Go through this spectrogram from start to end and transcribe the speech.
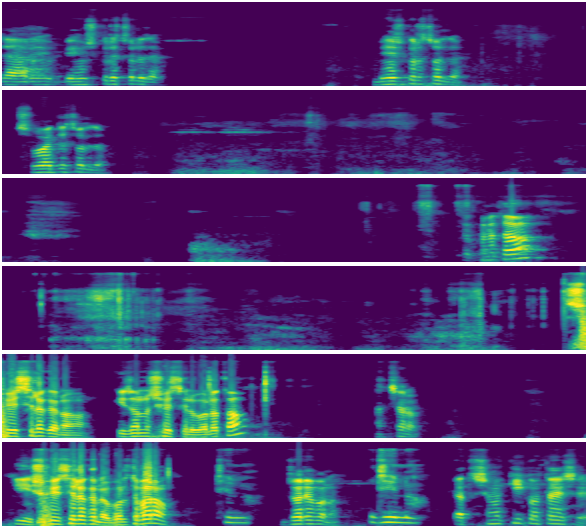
যা আরে বেহুশ করে চলে যাও বেহুশ করে চলে যাও সবাই দিয়ে চলে যাও খোলো তো। শুয়েছিল কেন? কি জন্য শুয়েছিল বলো তো? আচ্ছা কি শুয়েছিল কেন বলতে পারো? জোরে বলো। জি না। এত সময় কি করতে এসে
